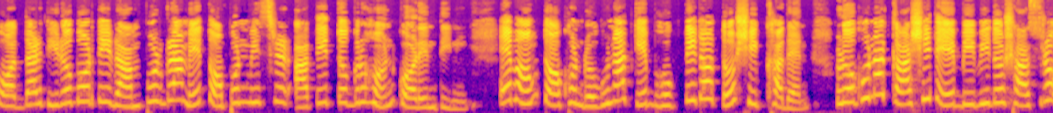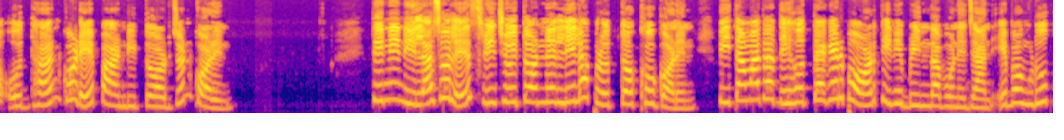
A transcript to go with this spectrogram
পদ্মার তীরবর্তী রামপুর গ্রামে তপন মিশ্রের আতিথ্য গ্রহণ করেন তিনি এবং তখন রঘুনাথকে ভক্তিতত্ত্ব শিক্ষা দেন। রঘুনাথ কাশীতে বিবিধ শাস্ত্র অধ্যয়ন করে পাণ্ডিত্য অর্জন করেন। তিনি নীলাচলে শ্রীচৈতন্যের লীলা প্রত্যক্ষ করেন। পিতামাতা দেহত্যাগের পর তিনি বৃন্দাবনে যান এবং রূপ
